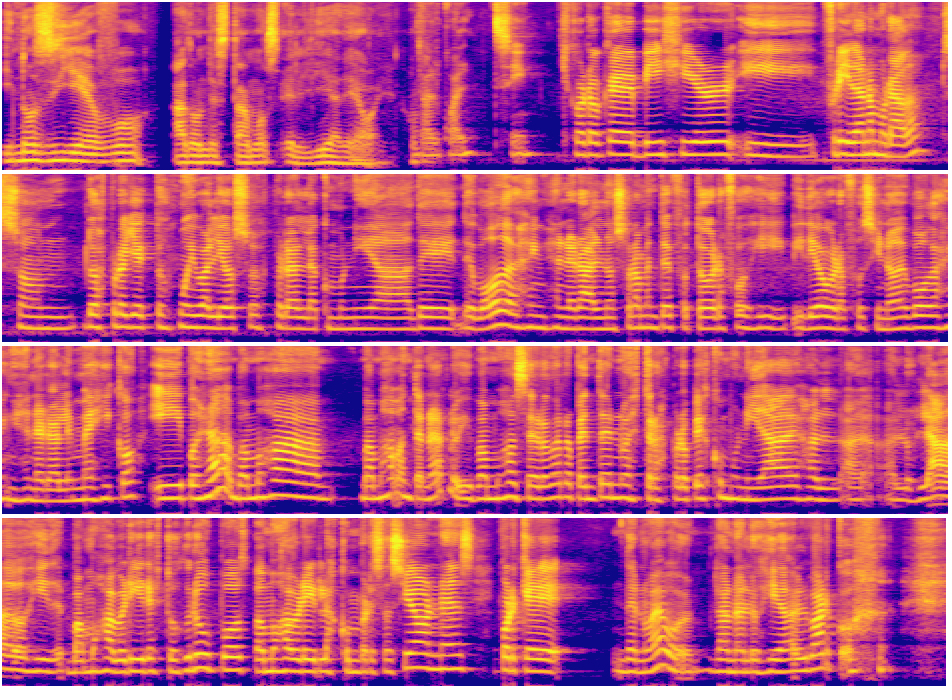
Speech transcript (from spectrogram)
y nos llevó a donde estamos el día de hoy. Tal cual, sí. Yo creo que Be Here y Frida Enamorada son dos proyectos muy valiosos para la comunidad de, bodas en general, no solamente de fotógrafos y videógrafos, sino de bodas en general en México. Y pues nada, vamos a, vamos a mantenerlo y vamos a hacer de repente nuestras propias comunidades a los lados y vamos a abrir estos grupos, vamos a abrir las conversaciones, porque de nuevo, la analogía del barco.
